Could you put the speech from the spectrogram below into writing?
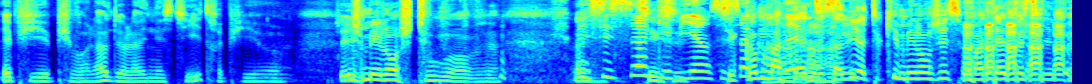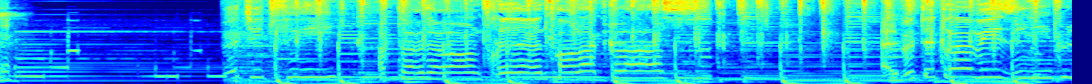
Et puis et puis voilà, de la NS titre. Et puis euh, je, je mélange tout. en fait. Mais c'est ça qui est bien, c'est comme ma tête. T'as vu, il y a tout qui est mélangé sur ma tête aussi. Petite fille a peur de rentrer dans la classe. Elle veut être invisible,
